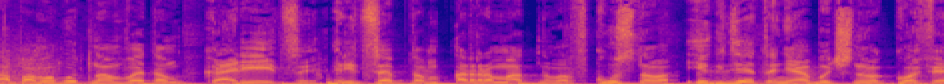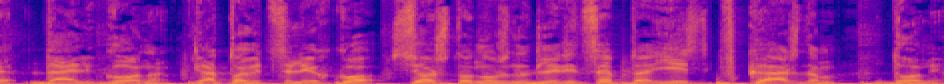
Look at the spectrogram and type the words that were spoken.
А помогут нам в этом корейцы Рецептом аромат ароматного, вкусного и где-то необычного кофе Дальгона. Готовится легко, все, что нужно для рецепта, есть в каждом доме.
